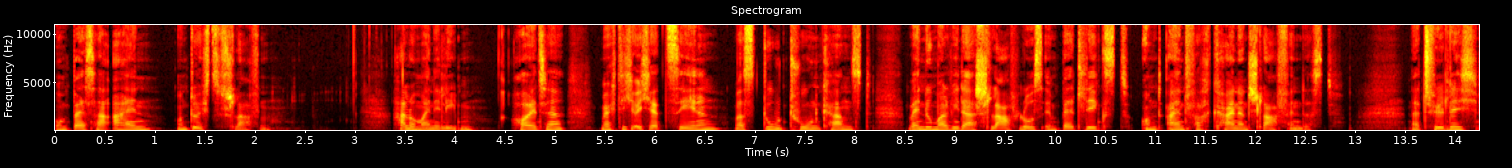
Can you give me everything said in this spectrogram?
um besser ein- und durchzuschlafen. Hallo meine Lieben, heute möchte ich euch erzählen, was du tun kannst, wenn du mal wieder schlaflos im Bett liegst und einfach keinen Schlaf findest. Natürlich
